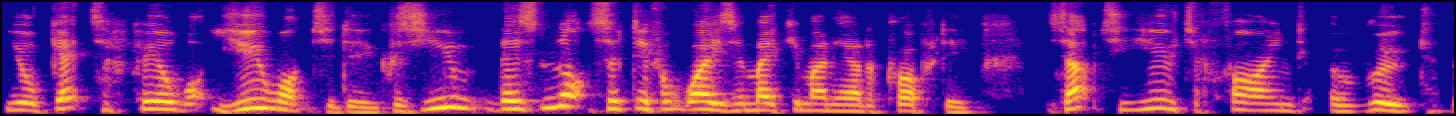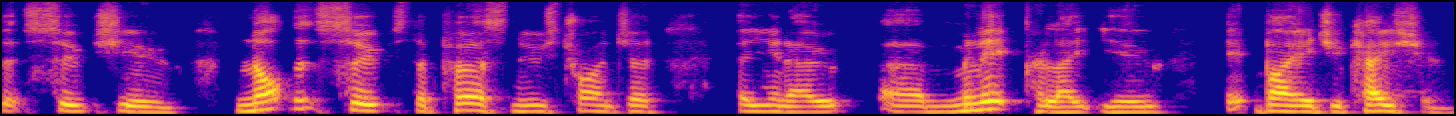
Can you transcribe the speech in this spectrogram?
you'll get to feel what you want to do because you there's lots of different ways of making money out of property. It's up to you to find a route that suits you, not that suits the person who's trying to uh, you know, uh, manipulate you by education.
